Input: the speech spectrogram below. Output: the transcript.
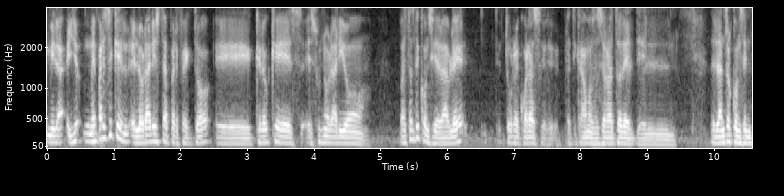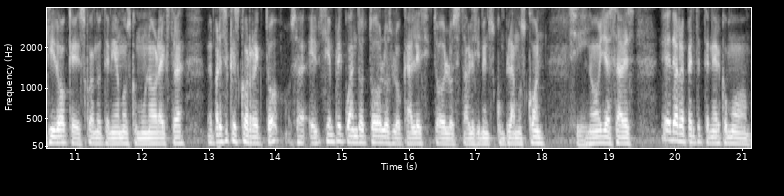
Mira, yo, me parece que el, el horario está perfecto. Eh, creo que es, es, un horario bastante considerable. Tú recuerdas, eh, platicábamos hace rato del, del, del, antro consentido, que es cuando teníamos como una hora extra. Me parece que es correcto. O sea, eh, siempre y cuando todos los locales y todos los establecimientos cumplamos con. Sí. ¿No? Ya sabes, eh, de repente tener como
